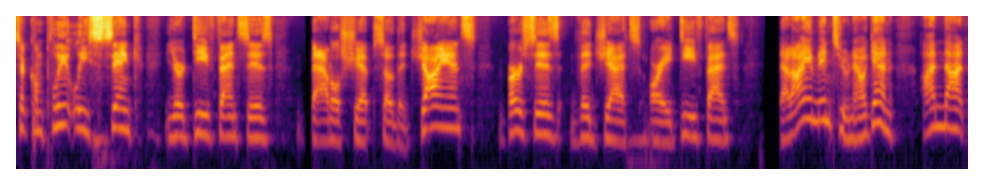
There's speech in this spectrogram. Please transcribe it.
to completely sink your defense's battleship. So the Giants versus the Jets are a defense that I am into. Now, again, I'm not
